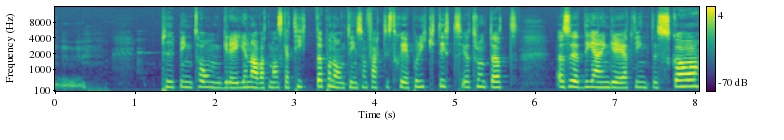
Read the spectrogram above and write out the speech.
mm, peeping tom-grejen av att man ska titta på någonting som faktiskt sker på riktigt. Jag tror inte att, alltså det är en grej att vi inte ska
